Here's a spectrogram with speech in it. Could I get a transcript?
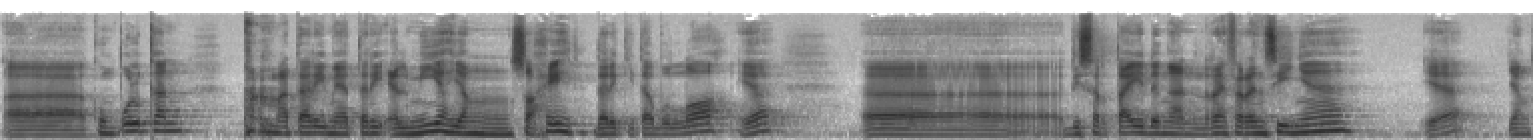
uh, kumpulkan materi-materi ilmiah yang sahih dari kitabullah ya. Uh, disertai dengan referensinya ya yang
